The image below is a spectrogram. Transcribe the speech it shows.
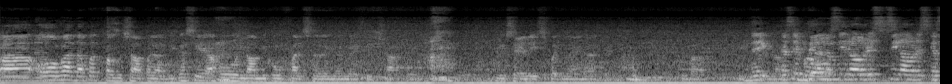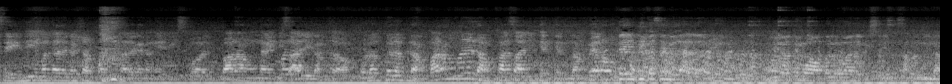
ah oo nga, dapat pag-usapan natin. Kasi ako, ang dami kong fans na nag-message sa akin. yung sa LA Squad na natin. Diba? Hindi, kasi Hindi bro, si. Norris, si Norris kasi, hindi naman talaga siya fans talaga ng Ellie Squad. Parang nakikisali lang siya. Kulab-kulab lang. Parang ano lang, kasali kit lang. Pero, Hindi, hindi kasi nila alam yun. Hindi natin makapaliwanag isa-isa sa kanila.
